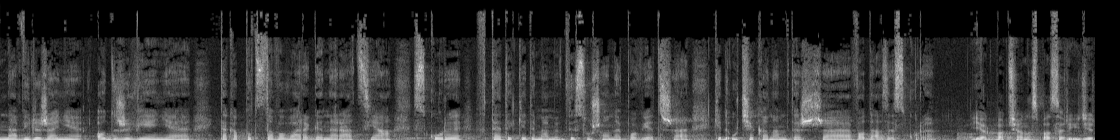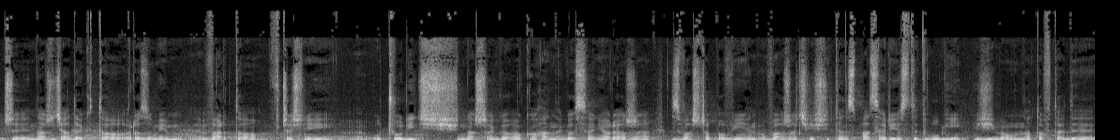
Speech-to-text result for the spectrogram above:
nawilżenie, odżywienie, taka podstawowa regeneracja skóry wtedy, kiedy mamy wysuszone powietrze, kiedy ucieka nam też e, woda ze skóry jak babcia na spacer idzie, czy nasz dziadek, to rozumiem, warto wcześniej e, uczulić naszego kochanego seniora, że zwłaszcza powinien uważać, jeśli ten spacer jest długi zimą, no to wtedy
